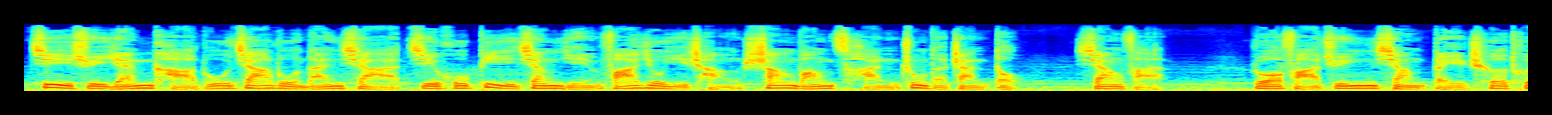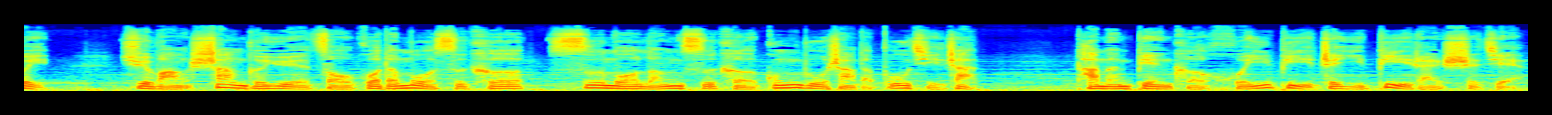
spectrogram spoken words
继续沿卡卢加路南下，几乎必将引发又一场伤亡惨重的战斗。相反，若法军向北撤退，去往上个月走过的莫斯科斯摩棱斯克公路上的补给站。”他们便可回避这一必然事件。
